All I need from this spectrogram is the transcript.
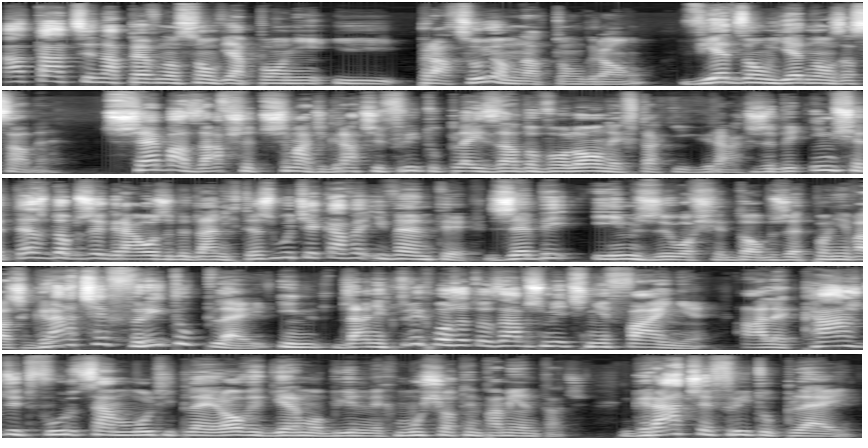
a tacy na pewno są w Japonii i pracują nad tą grą, wiedzą jedną zasadę. Trzeba zawsze trzymać graczy free to play zadowolonych w takich grach, żeby im się też dobrze grało, żeby dla nich też były ciekawe eventy, żeby im żyło się dobrze, ponieważ gracze free to play i dla niektórych może to zabrzmieć niefajnie, ale każdy twórca multiplayerowych gier mobilnych musi o tym pamiętać. Gracze free to play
